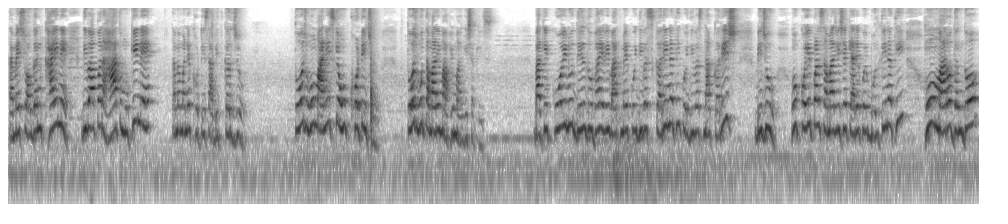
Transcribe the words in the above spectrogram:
તમે સોગન ખાઈને દીવા પર હાથ મૂકીને તમે મને ખોટી સાબિત કરજો. તો જ હું માનીશ કે હું ખોટી છું. તો જ હું તમારી માફી માંગી શકીશ. બાકી કોઈનું દિલ દુભાય એવી વાત મેં કોઈ દિવસ કરી નથી, કોઈ દિવસ ના કરીશ. બીજું, હું કોઈ પણ સમાજ વિશે ક્યારે કોઈ બોલતી નથી. હું મારો ધંધો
